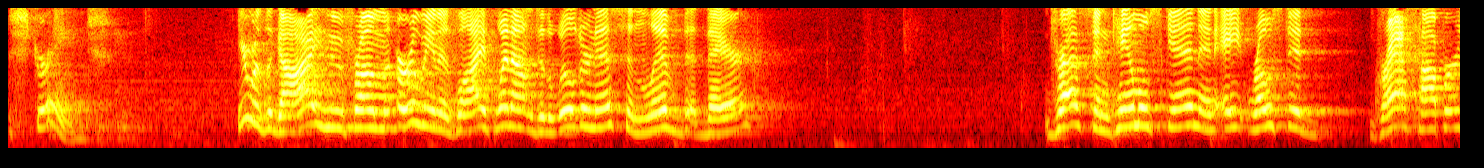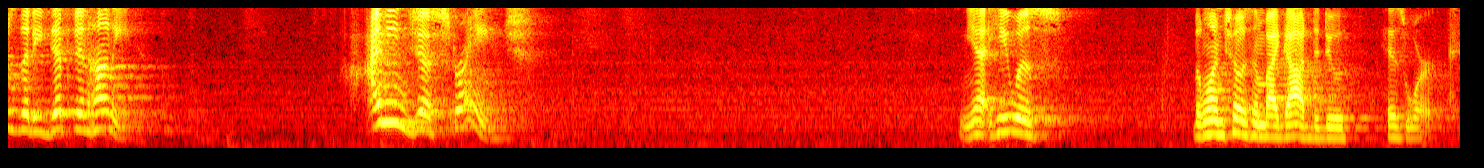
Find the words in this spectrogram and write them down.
strange. Here was a guy who, from early in his life, went out into the wilderness and lived there. Dressed in camel skin and ate roasted grasshoppers that he dipped in honey. I mean, just strange. And yet he was the one chosen by God to do his work.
